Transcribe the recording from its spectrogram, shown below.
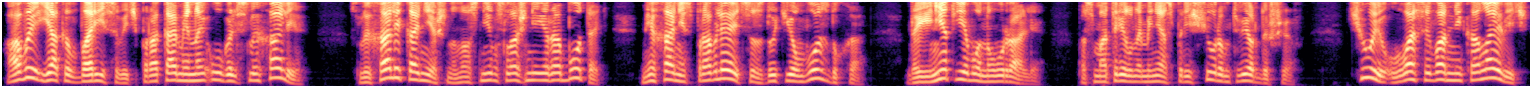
А вы, Яков Борисович, про каменный уголь слыхали? Слыхали, конечно, но с ним сложнее работать. Меха не справляются с дутьем воздуха. Да и нет его на Урале. Посмотрел на меня с прищуром Твердышев. Чую, у вас, Иван Николаевич,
